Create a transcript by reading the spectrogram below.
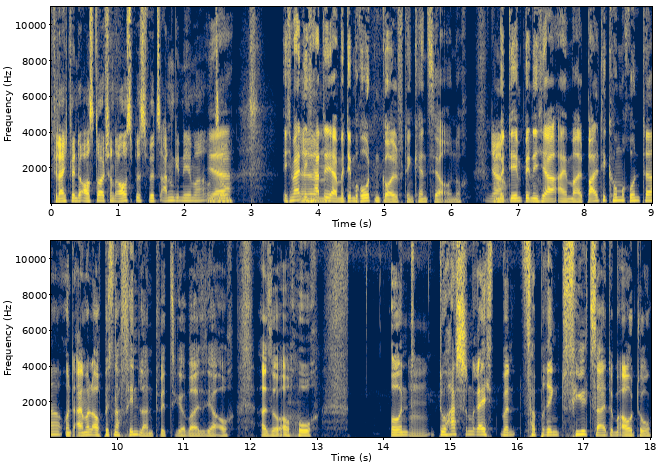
vielleicht wenn du aus Deutschland raus bist, wird's angenehmer und Ja. Ich meine, ich Ähm, hatte ja mit dem roten Golf, den kennst du ja auch noch. Ja. Und mit dem bin ich ja einmal Baltikum runter und einmal auch bis nach Finnland, witzigerweise ja auch. Also auch Mhm. hoch. Und du hast schon recht, man verbringt viel Zeit im Auto.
